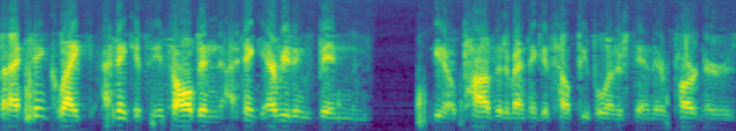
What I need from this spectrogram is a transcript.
But I think like I think it's it's all been I think everything's been you know positive. I think it's helped people understand their partners.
